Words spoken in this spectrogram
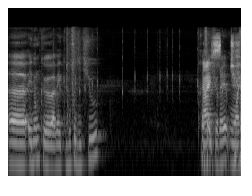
et donc avec beaucoup d'EQ très Ah, saturé tu bon, elle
